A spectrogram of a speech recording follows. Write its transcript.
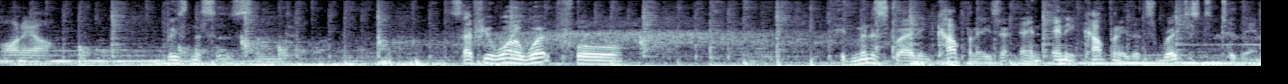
on our businesses. And so if you want to work for administrating companies and any company that's registered to them,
